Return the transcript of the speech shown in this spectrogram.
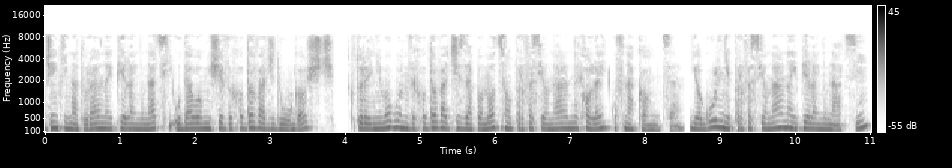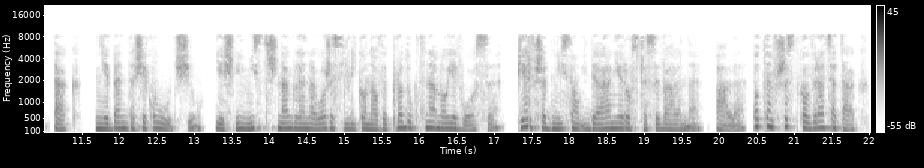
Dzięki naturalnej pielęgnacji udało mi się wyhodować długość, której nie mogłem wyhodować za pomocą profesjonalnych olejków na końce i ogólnie profesjonalnej pielęgnacji? Tak, nie będę się kłócił, jeśli mistrz nagle nałoży silikonowy produkt na moje włosy. Pierwsze dni są idealnie rozczesywalne, ale potem wszystko wraca tak,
